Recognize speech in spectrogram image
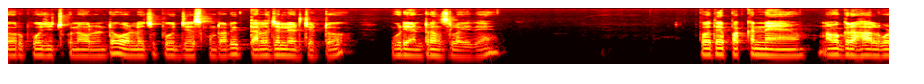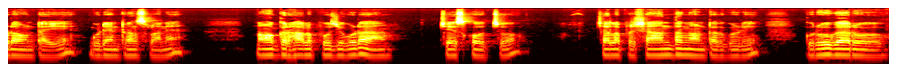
ఎవరు పూజించుకునే వాళ్ళు ఉంటే వాళ్ళు వచ్చి పూజ చేసుకుంటారు. ఇది తెల్లజల్లేడు చెట్టు గుడి ఎంట్రన్స్లో ఇది. పోతే పక్కనే నవగ్రహాలు కూడా ఉంటాయి గుడి ఎంట్రన్స్లోనే. నవగ్రహాల పూజ కూడా చేసుకోవచ్చు. చాలా ప్రశాంతంగా ఉంటుంది గుడి. గురువుగారు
